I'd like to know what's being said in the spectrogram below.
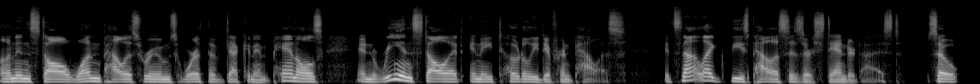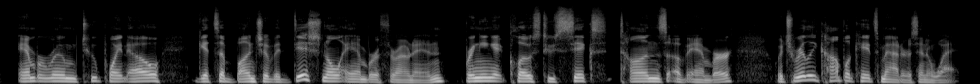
uninstall one palace room's worth of decadent panels and reinstall it in a totally different palace. It's not like these palaces are standardized. So, Amber Room 2.0 gets a bunch of additional amber thrown in, bringing it close to six tons of amber, which really complicates matters in a way.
